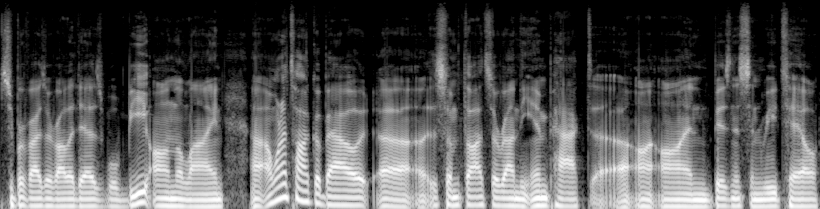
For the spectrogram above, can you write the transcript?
Supervisor Valadez will be on the line. Uh, I want to talk about uh, some thoughts around the impact uh, on, on, business and retail,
